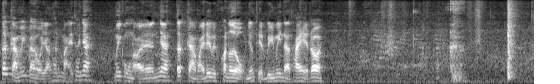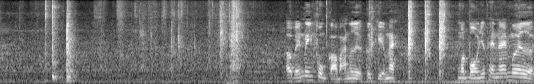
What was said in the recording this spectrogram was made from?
Tất cả mình bảo giá thân máy thôi nha. Mình cũng nói nha, tất cả máy đều bị khoan đổ những thiết bị mình đã thay hết rồi. Ở bên mình cũng có bán rưỡi cực kiếm này. Một bộ như thế này 10 rưỡi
